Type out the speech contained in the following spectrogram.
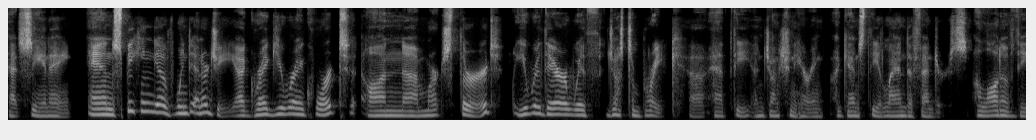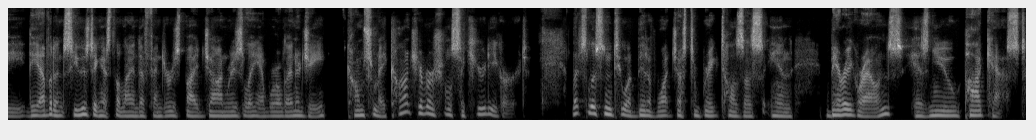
at CNA. And speaking of wind energy, uh, Greg, you were in court on uh, March 3rd. You were there with Justin Brake uh, at the injunction hearing against the land defenders. A lot of the, the evidence used against the land defenders by John Risley and World Energy comes from a controversial security guard Let's listen to a bit of what Justin Brake tells us in Barry Grounds, his new podcast.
